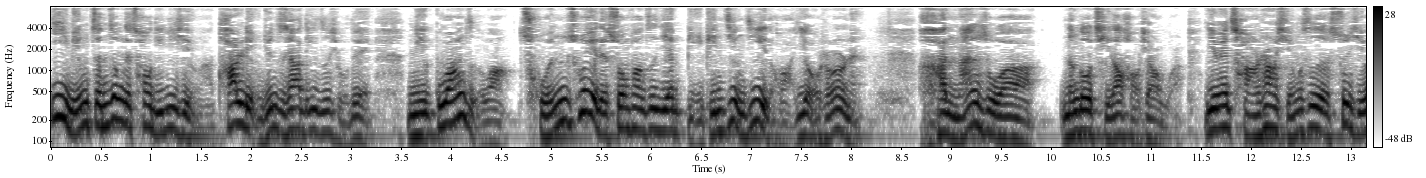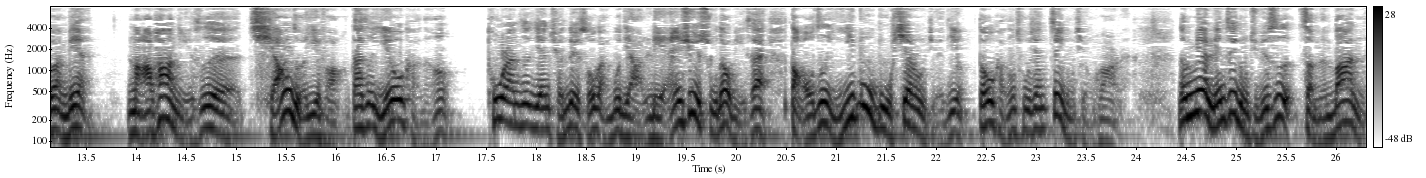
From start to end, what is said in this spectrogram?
一名真正的超级巨星啊，他领军之下的一支球队，你光指望纯粹的双方之间比拼竞技的话，有时候呢，很难说能够起到好效果。因为场上形势瞬息万变，哪怕你是强者一方，但是也有可能突然之间全队手感不佳，连续输掉比赛，导致一步步陷入绝境，都可能出现这种情况的。那面临这种局势怎么办呢？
